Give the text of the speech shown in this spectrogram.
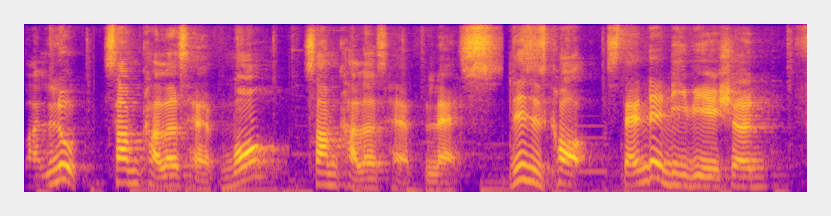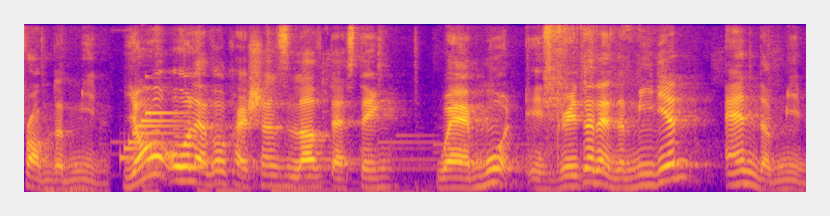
But look, some colors have more, some colors have less. This is called standard deviation from the mean. Your O-level questions love testing where mode is greater than the median and the mean,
